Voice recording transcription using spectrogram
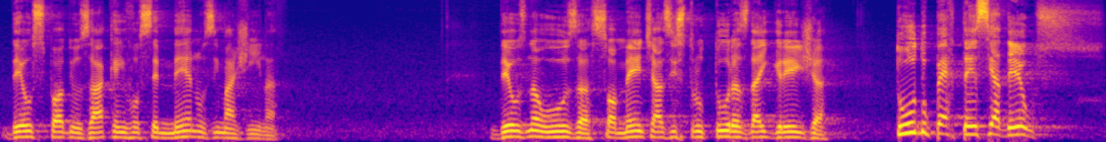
Deus pode usar quem você menos imagina. Deus não usa somente as estruturas da igreja, tudo pertence a Deus.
